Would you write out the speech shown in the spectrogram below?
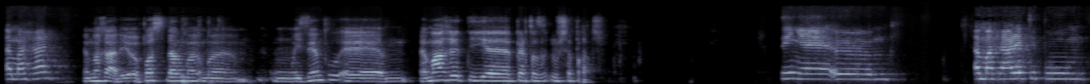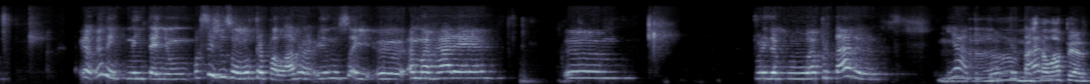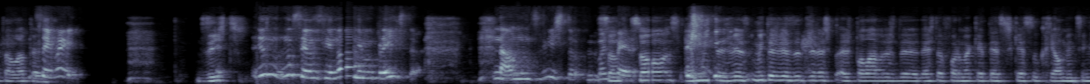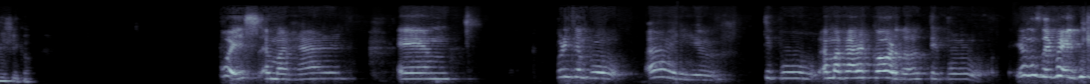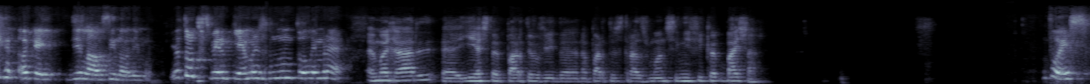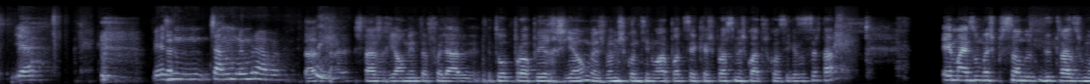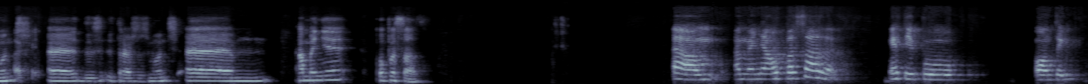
Amarrar? Amarrar. Eu posso dar uma, uma um exemplo. É amarra-te e aperta os, os sapatos. Sim, é. Um, amarrar é tipo. Eu, eu, nem, nem tenho. Vocês usam outra palavra? Eu não sei. Uh, amarrar é. Uh, por exemplo, apertar. Yeah, tipo, não, tipo, apertar. Mas está lá perto, está lá perto. Não sei bem. Desistes? Eu não sei o sinónimo para isto. Não, não desisto. Mas são, espera. São, é muitas vezes, muitas vezes a dizer as, as palavras de, desta forma que até se esquece o que realmente significam. Pois, amarrar é. Por exemplo, ai, tipo, amarrar a corda, tipo, eu não sei bem. ok, diz lá o sinónimo. Eu estou a perceber o que é, mas não estou a lembrar. Amarrar, eh, e esta parte eu vi na parte dos trás-os-montes, significa baixar. Pois, yeah. Mesmo, já não me lembrava. Tá, tá, estás realmente a falhar a tua própria região, mas vamos continuar. Pode ser que as próximas quatro consigas acertar. é mais uma expressão de, de trás dos montes, Ok. uh, de, de trás dos montes. Um, amanhã ou passado? Ah, amanhã ou passada. É tipo ontem.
